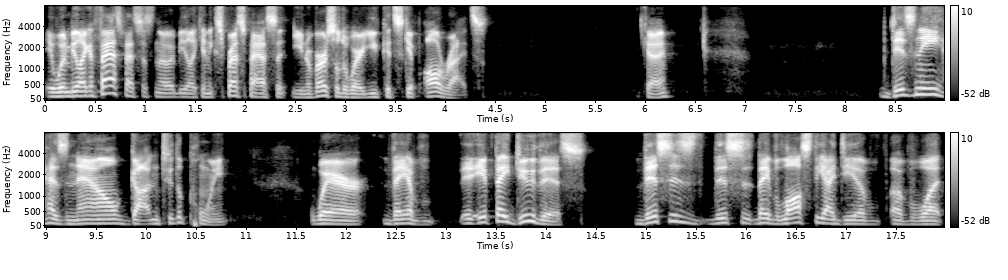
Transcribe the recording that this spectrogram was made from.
it wouldn't be like a fast pass system though, it'd be like an express pass at Universal to where you could skip all rides. Okay? Disney has now gotten to the point where they have if they do this, this is this is they've lost the idea of, of what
